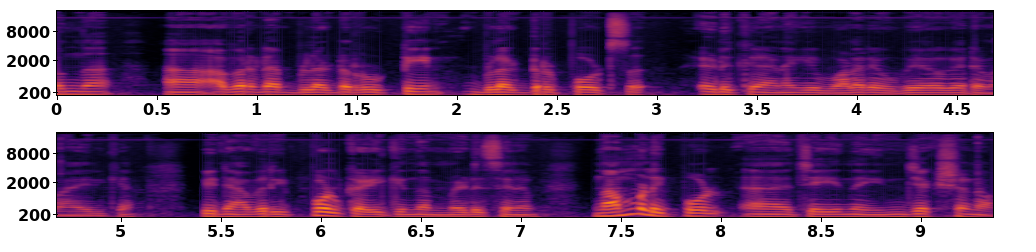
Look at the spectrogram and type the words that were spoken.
ഒന്ന് അവരുടെ ബ്ലഡ് റുട്ടീൻ ബ്ലഡ് റിപ്പോർട്ട്സ് എടുക്കുകയാണെങ്കിൽ വളരെ ഉപയോഗകരമായിരിക്കാം. പിന്നെ അവരിപ്പോൾ കഴിക്കുന്ന മെഡിസിനും നമ്മളിപ്പോൾ ചെയ്യുന്ന ഇഞ്ചക്ഷനോ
